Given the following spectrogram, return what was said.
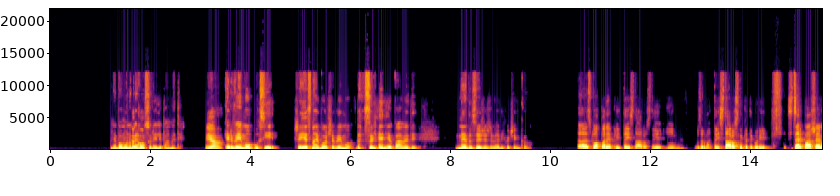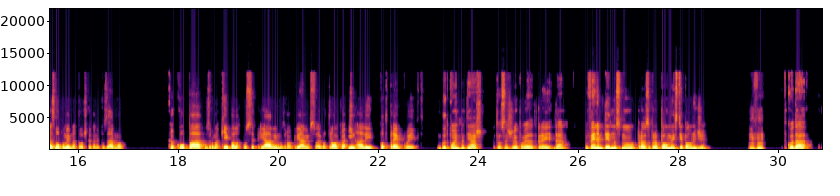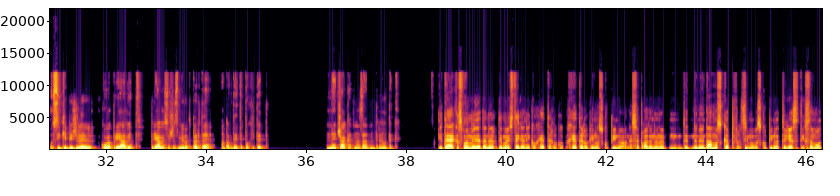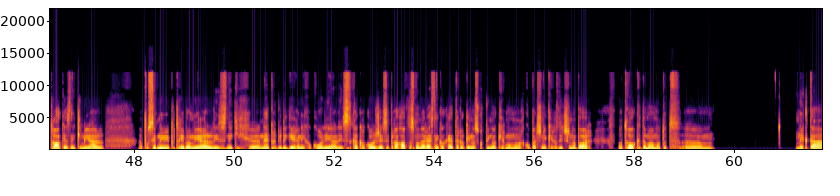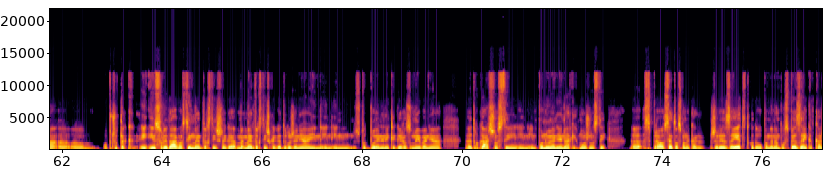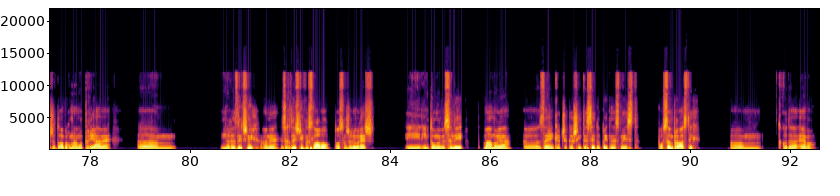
Ne bomo nobeno solili pameti. Ja, Ker vemo, vsi, še jaz najboljše vemo, da soljenje pameti ne doseže želenih učinkov. Uh, sploh pa ne pri tej starosti, in, oziroma tej starostni kategoriji. Sicer pa še ena zelo pomembna točka, da ne pozabimo, kako pa, oziroma kje pa lahko se prijavim, oziroma prijavim svojega otroka in ali podprem projekt. Good point, Matjaš. To sem želel povedati prej. Da v enem tednu smo pravzaprav pol mesta polnih že. uh -huh. Tako da vsi, ki bi želeli koga prijaviti, prijave so še zmeraj odprte, ampak dajte pohiteti, ne čakati na zadnji trenutek. Ideja, ki smo imeli, da naredimo iz tega neko hetero, heterogeno skupino, ne, se pravi, da ne, da, da ne damo skrb, recimo v skupino 30, samo otroke z nekimi ali posebnimi potrebami ali iz nekih neprivilegiranih okolij ali iz kakorkoli že. Se pravi, hoteli smo narediti neko heterogeno skupino, kjer imamo lahko pač neki različen nabor otrok, da imamo tudi um, nek ta um, občutek in, in solidarnost, in medvrstniškega, medvrstniškega druženja, in, in, in spodbujanje nekega razumevanja uh, drugačnosti, in, in ponujanje enakih možnosti. Uh, Sprav, vse to smo nekako želeli zajeti, tako da upam, da nam bo uspelo. Zaenkrat kaže dobro, imamo prijave um, na različnih, ne, z različnih naslovov, to sem želel reči, in, in to me veseli. Imamo ja, uh, zaenkrat, če kakšnih 10 do 15 mest, povsem prostih. Um, tako da, evo,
